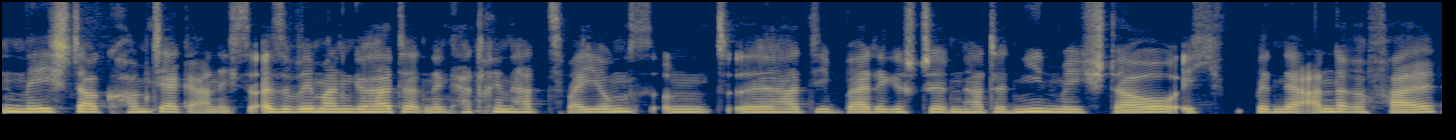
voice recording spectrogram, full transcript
Milchstau kommt ja gar nicht so. Also, wie man gehört hat, eine Katrin hat zwei Jungs und äh, hat die beide gestillt und hatte nie einen Milchstau. Ich bin der andere Fall.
